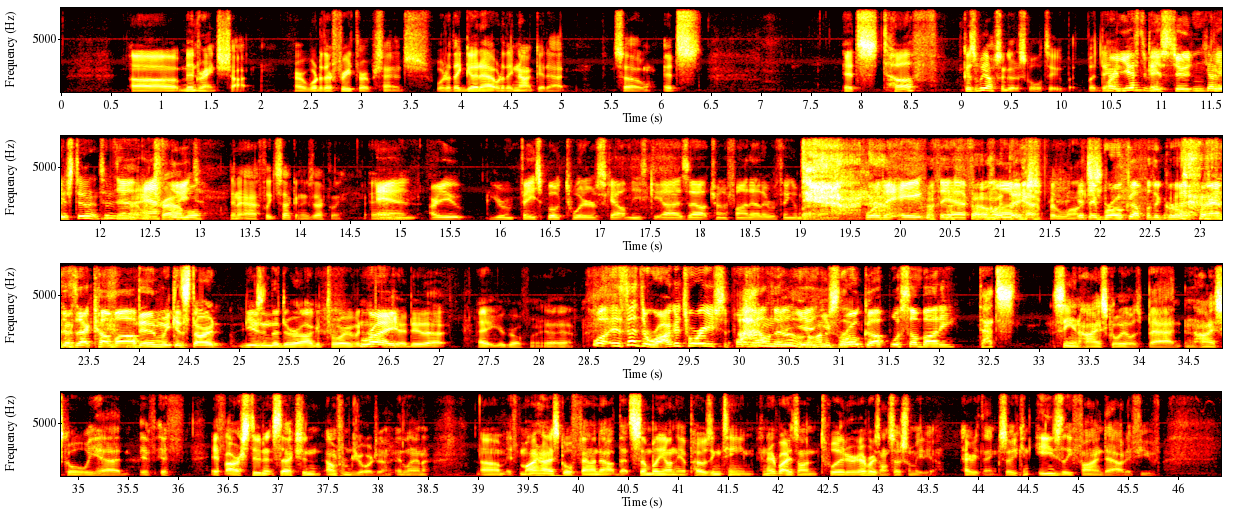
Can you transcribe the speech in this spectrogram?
uh, mid range shot, or what are their free throw percentage, what are they good at, what are they not good at. So it's it's tough because we also go to school too. But but Dan, Or you have to be a student, You got to be a student too. then yeah, an and we athlete. travel, then an athlete second, exactly. And are you you're on Facebook, Twitter, scouting these guys out, trying to find out everything about them? where they ate, what they had for lunch, What they had for lunch. if they broke up with a girlfriend, does that come up? then we can start using the derogatory, but Right. no, can't do that. Hey, your girlfriend? Yeah, yeah. well, is that derogatory? You to point I out that know, you, you broke up with somebody. That's see in high school it was bad. In high school we had if if if our student section, I'm from Georgia, Atlanta. Um, if my high school found out that somebody on the opposing team, and everybody's on Twitter, everybody's on social media, everything, so you can easily find out if you've,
